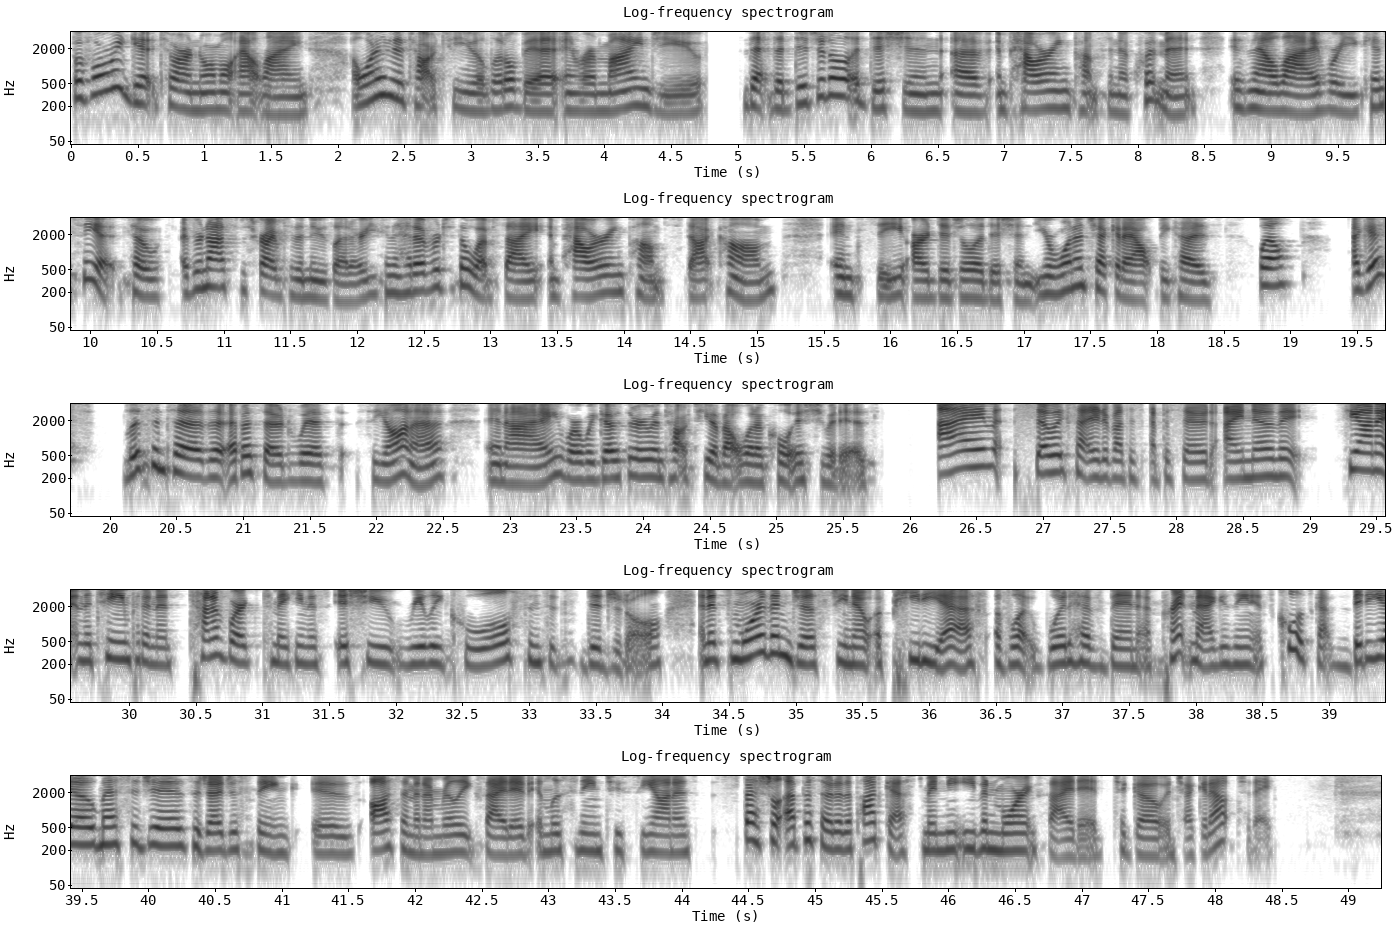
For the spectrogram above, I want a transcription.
Before we get to our normal outline, I wanted to talk to you a little bit and remind you that the digital edition of Empowering Pumps and Equipment is now live where you can see it. So if you're not subscribed to the newsletter, you can head over to the website empoweringpumps.com and see our digital edition. You'll want to check it out because, well, I guess listen to the episode with Sienna and I where we go through and talk to you about what a cool issue it is. I'm so excited about this episode. I know that Sienna and the team put in a ton of work to making this issue really cool since it's digital. And it's more than just, you know, a PDF of what would have been a print magazine. It's cool. It's got video messages, which I just think is awesome. And I'm really excited. And listening to Sienna's special episode of the podcast made me even more excited to go and check it out today.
